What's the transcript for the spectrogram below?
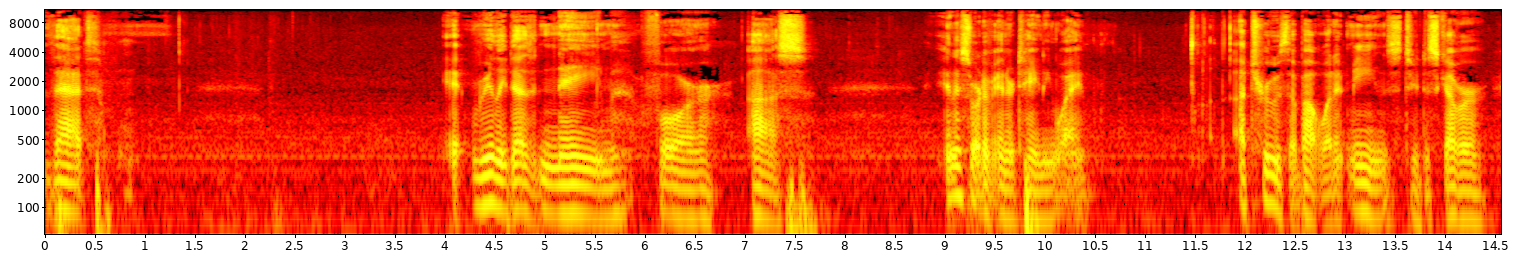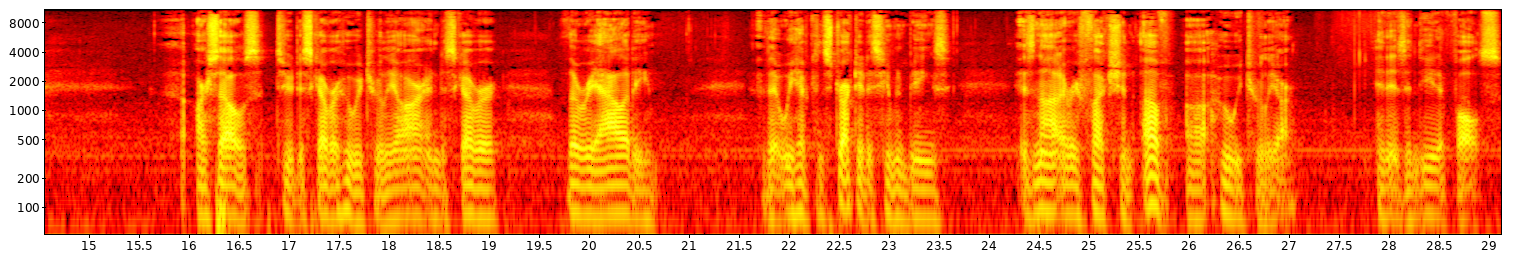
that it really does name for us in a sort of entertaining way a truth about what it means to discover ourselves, to discover who we truly are, and discover the reality that we have constructed as human beings is not a reflection of uh, who we truly are. It is indeed a false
